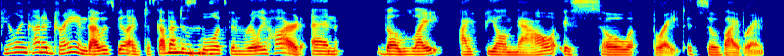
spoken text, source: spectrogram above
feeling kind of drained. I was feeling I just got back to Mm. school. It's been really hard. And the light I feel now is so bright, it's so vibrant.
